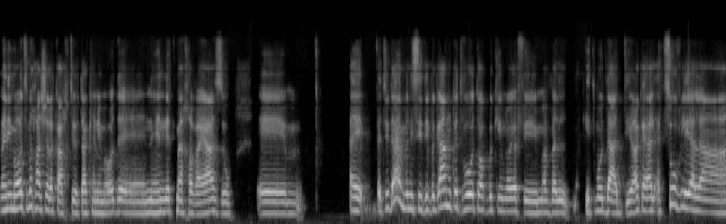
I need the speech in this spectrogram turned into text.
ואני מאוד שמחה שלקחתי אותה, כי אני מאוד אה, נהנית מהחוויה הזו. אה, אה, ואתה יודע, וניסיתי, וגם כתבו טוקבקים לא יפים, אבל התמודדתי, רק היה עצוב לי על ה...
